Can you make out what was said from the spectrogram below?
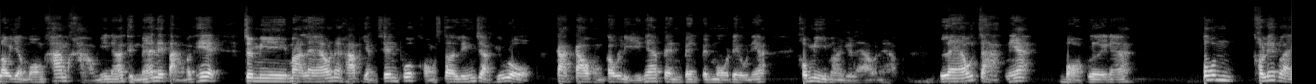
เราอย่ามองข้ามข่าวนี้นะ ถึงแม้ในต่างประเทศจะมีมาแล้วนะครับ อย่างเช่นพวกของ Sterling จากยุโรป Kakao ของเกาหลีเนี่ยเป็นเป็นเป็นโมเดลเนี้ยเขามีมาอยู่แล้วนะครับ แล้วจากเนี้ยบอกเลยนะ ต้น เขาเรียกอะไร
